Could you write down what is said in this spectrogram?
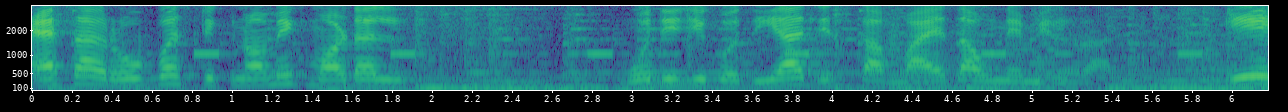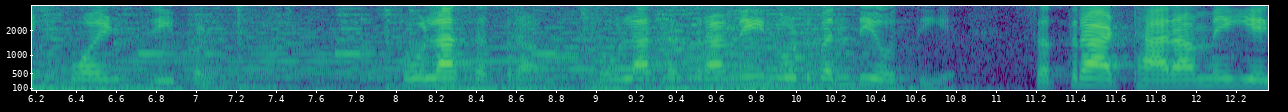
ऐसा robust economic model Modi ji को दिया जिसका फ़ायदा उन्हें मिल रहा था 8.3 परसेंट सोलह सत्रह में, सोलह सत्रह में ही नोटबंदी होती है। सत्रह अट्ठारह में ये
